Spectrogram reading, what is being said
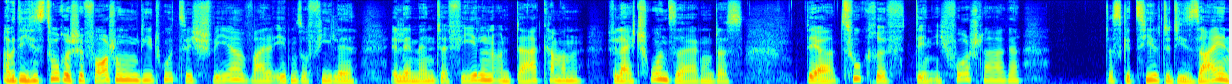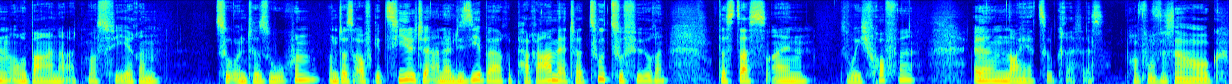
Aber die historische Forschung, die tut sich schwer, weil eben so viele Elemente fehlen. Und da kann man vielleicht schon sagen, dass der Zugriff, den ich vorschlage, das gezielte Design urbaner Atmosphären zu untersuchen und das auf gezielte analysierbare Parameter zuzuführen, dass das ein so ich hoffe, ähm, neuer Zugriff ist. Frau Professor Haug,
